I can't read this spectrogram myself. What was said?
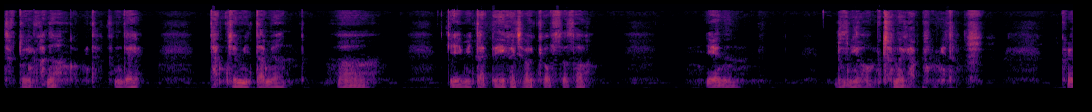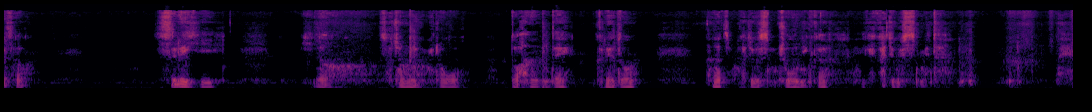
작동이 가능한 겁니다. 근데 단점이 있다면 어, 게임이 딱네 가지밖에 없어서 얘는 눈이 엄청나게 아픕니다. 그래서 쓰레기 어, 서정용이라고 또 하는데 그래도 하나쯤 가지고 있으면 좋으니까 이게 가지고 있습니다. 네.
